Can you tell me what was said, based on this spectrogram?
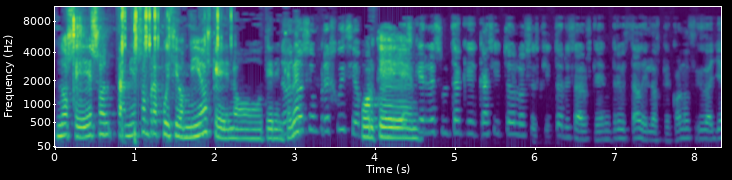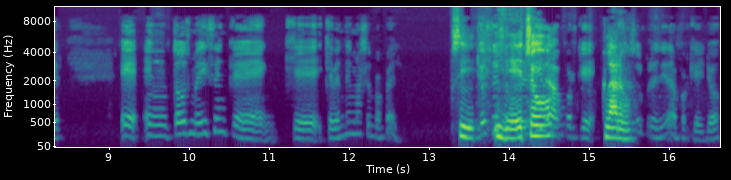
no sé, eso también son prejuicios míos que no tienen que ver. No es un prejuicio, porque... es que resulta que casi todos los escritores a los que he entrevistado y los que he conocido ayer, eh, en, todos me dicen que, que, que venden más en papel. Sí, Yo estoy y de hecho, porque, claro, estoy sorprendida porque yo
